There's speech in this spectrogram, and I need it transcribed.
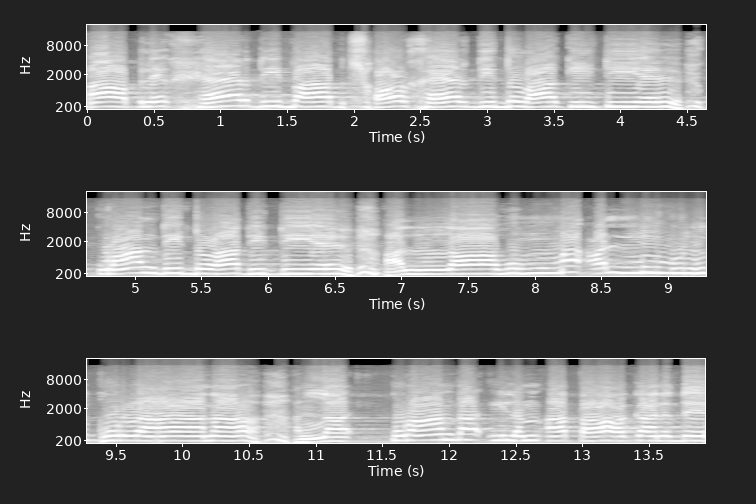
آپ نے خیر دی بات اور خیر دی دعا کیتی ہے۔ قرآن دی دعا دیتی ہے، اللہم علم القرآن۔ اللہ قرآن دا علم عطا کر دے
